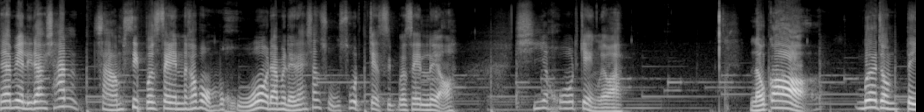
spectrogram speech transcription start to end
Damage Reduction 30%ครับผม โอ้โห Damage Reduction สูงสุด 70%เลยเหรอ เชี่ยโคตรเก่งเลยว่ะ แล้วก็เมื่อโจมตี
